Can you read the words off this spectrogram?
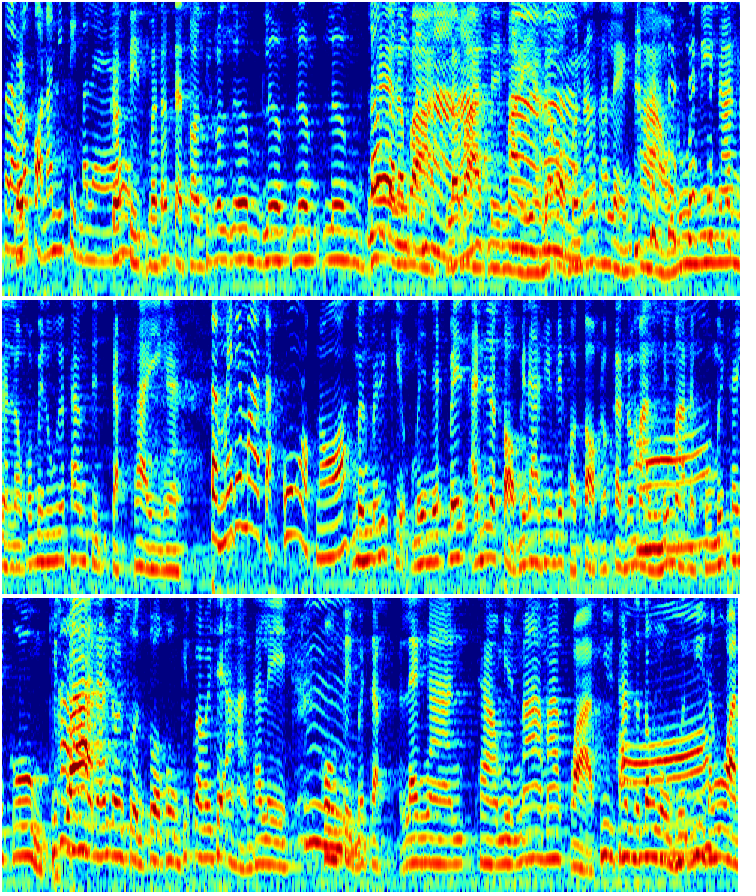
แสดงว่าก่อนหน้านี้ติดมาแล้ว ก็ติดมาตั้งแต่ตอนที่เขาเริ่มเริ่มเริ่มเริ่มเริ่มแพร่จะมีระปัญบาดหาระบาดใหม่ๆอะอ่า แล้วออกมานั่งแถลงข่าวนู่นนี่นั่นน่ะเราก็ไม่รู้ว่าท่านติดจากใครไง แต่ไม่ได้มาจากกุ้งหรอกเนาะ มันไม่ได้เกี่ยวไม่เนี่ยไม่อันนี้เราตอบไม่ได้พี่ไม่ขอตอบแล้วกันว่ามาหรือไม่มาอ๋อแต่คงไม่ใช่กุ้ง คิดค่ะว่านะโดยส่วนตัวคงคิดว่าไม่ใช่อาหารทะเล อืม คงติดมาจากแรงงานชาวเมียนมามากกว่า ที่ท่านจะต้องลงพื้นที่ทั้งวัน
